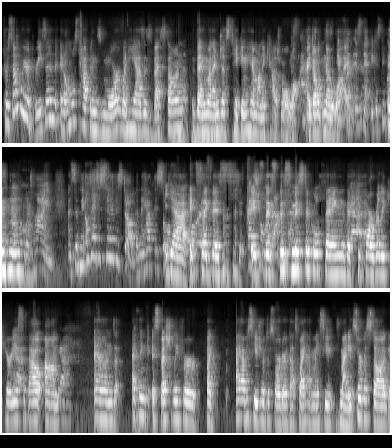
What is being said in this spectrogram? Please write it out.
for some weird reason it almost happens more when he has his vest on than when I'm just taking him on a casual walk. I think don't know why. Isn't it? Because people Mhm. it all the time, and suddenly, oh, there's a service dog, and they have this sort of Yeah, it's like this. It's this this them. mystical thing that Yeah. people are really curious Yeah. about. Um, and I think especially for like I have a seizure disorder. That's why I have my se- my service dog,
